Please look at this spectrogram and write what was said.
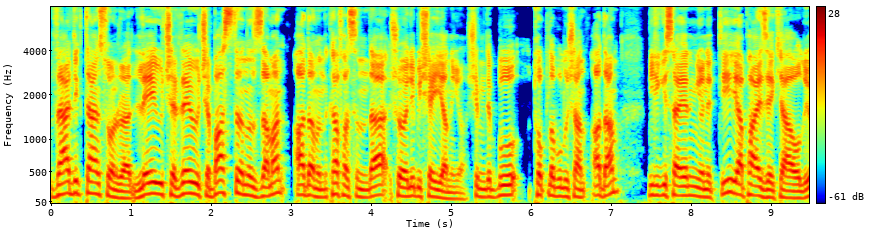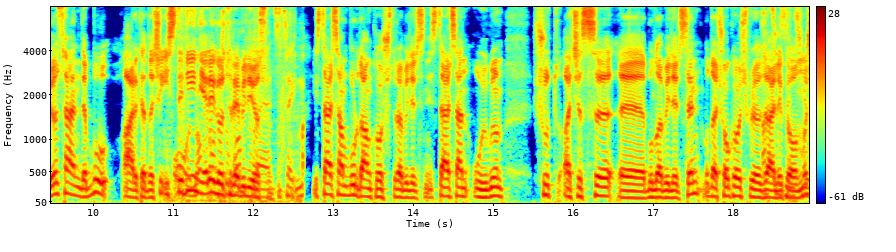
verdikten sonra L3'e R3'e bastığınız zaman adamın kafasında şöyle bir şey yanıyor. Şimdi bu topla buluşan adam bilgisayarın yönettiği yapay zeka oluyor. Sen de bu arkadaşı istediğin yere götürebiliyorsun. İstersen buradan koşturabilirsin. istersen uygun şut açısı e, bulabilirsin. Bu da çok hoş bir özellik olmuş.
